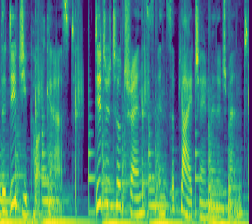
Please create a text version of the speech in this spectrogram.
the Digi Podcast Digital Trends in Supply Chain Management.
